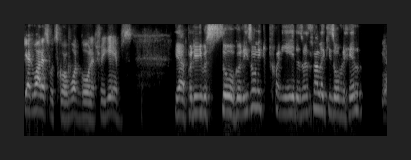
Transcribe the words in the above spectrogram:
Jed Wallace would score one goal in three games. Yeah, but he was so good. He's only 28 as well. It's not like he's over the hill. Yeah.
